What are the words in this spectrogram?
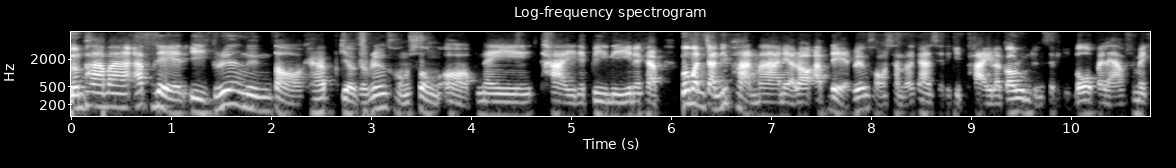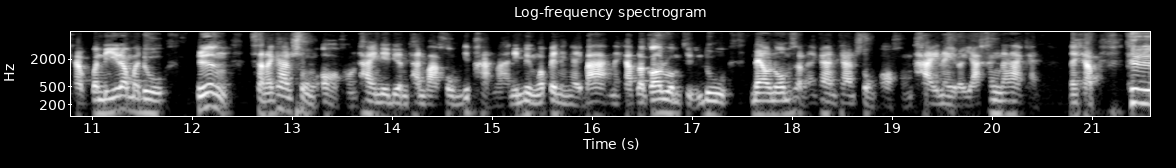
นนพามาอัปเดตอีกเรื่องหนึ่งต่อครับ เกี่ยวกับเรื่องของส่งออกในไทยในปีนี้นะครับเมื่อวันจันทร์ที่ผ่านมาเนี่ยเราอัปเดตเรื่องของสถานการณ์เศรษฐกิจไทยแล้วก็รวมถึงเศรษฐกิจโลกไปแล้วใช่ไหมครับวันนี้เรามาดูเรื่องสถานการณ์ส่งออกของไทยในเดือนธันวาคมที่ผ่านมานิดนึงว่าเป็นยังไงบ้างนะครับ แล้วก็รวมถึงดูแนวโน้มสถานการณ์การส่งออกของไทยในระยะข้างหน้ากันนะครับ คือ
